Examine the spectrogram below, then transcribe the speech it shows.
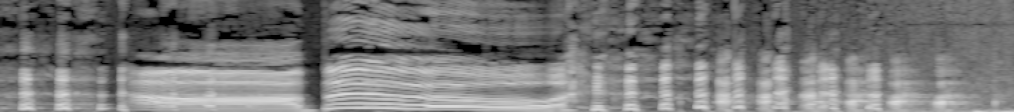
Aw, boo!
